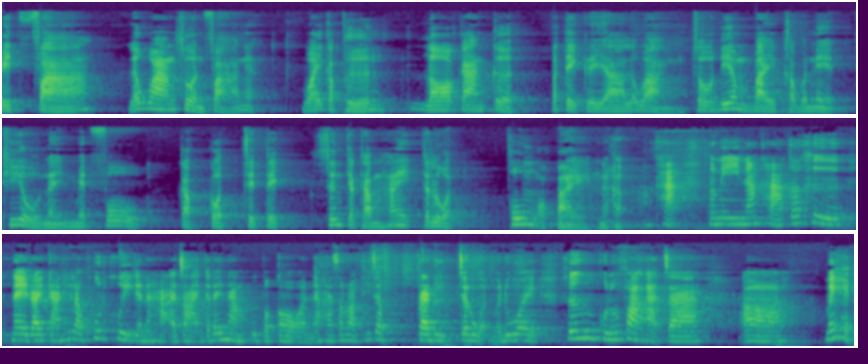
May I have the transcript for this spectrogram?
ปิดฝาแล้ววางส่วนฝาเนี่ยไว้กับพื้น รอการเกิดปฏิกิริยาระหว่างโซเดียมไบคาร์บอเนตที่อยู่ในเม็ดฟูกับกรดซิตริก ซึ่งจะทำให้จรวดพุ่งออกไปนะครับอ๋อค่ะตรงนี้นะคะก็คือในรายการที่เราพูดคุยกันนะคะอาจารย์ก็ได้นำอุปกรณ์นะคะสำหรับที่จะประดิษฐ์จรวดมาด้วย ซึ่งคุณผู้ฟังอาจจะเอ่อ ไม่เห็น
